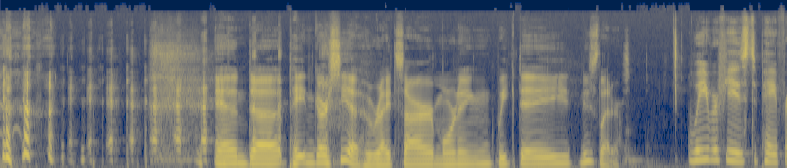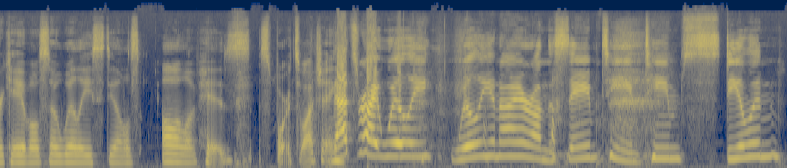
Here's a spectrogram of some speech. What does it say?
and uh, Peyton Garcia, who writes our morning weekday newsletter. We refuse to pay for cable, so Willie steals all of his sports watching. That's right, Willie. Willie and I are on the same team. Team stealing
